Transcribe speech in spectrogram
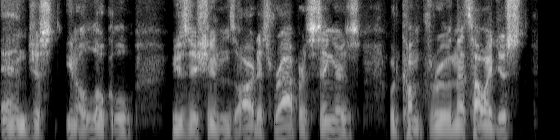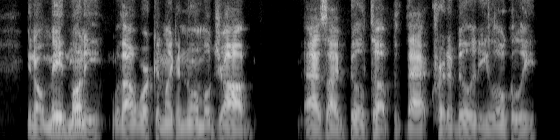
and just, you know, local musicians, artists, rappers, singers would come through. And that's how I just, you know, made money without working like a normal job as I built up that credibility locally.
